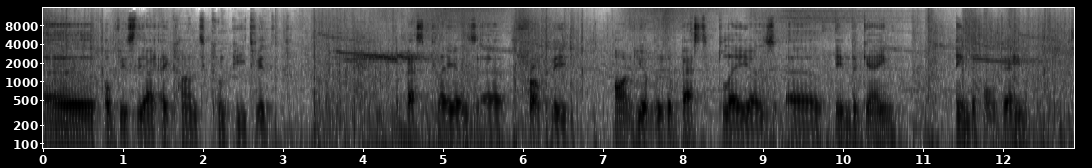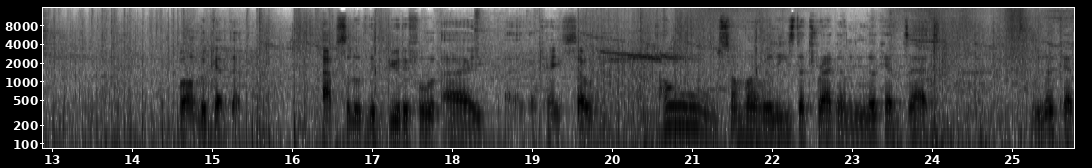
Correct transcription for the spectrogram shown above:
Uh, obviously, I, I, can't compete with the best players, uh, probably, arguably, the best players uh, in the game, in the whole game. Well, look at that. Absolutely beautiful. Uh, okay, so Oh, someone released the dragon. Look at that. Look at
